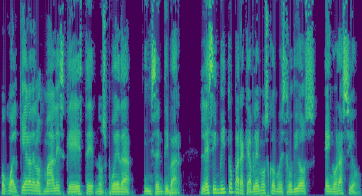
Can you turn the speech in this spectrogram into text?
o cualquiera de los males que éste nos pueda incentivar. Les invito para que hablemos con nuestro Dios en oración.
